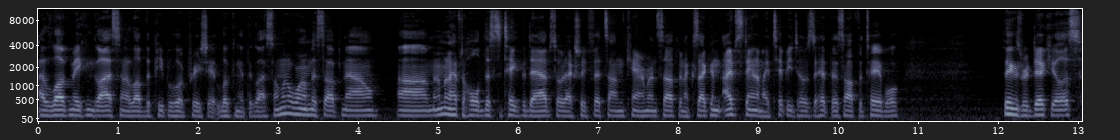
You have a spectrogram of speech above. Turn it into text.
I love making glass and I love the people who appreciate looking at the glass. So I'm going to warm this up now. Um, and I'm gonna have to hold this to take the dab so it actually fits on camera and stuff. And because I can, I have to stand on my tippy toes to hit this off the table. Thing's ridiculous.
